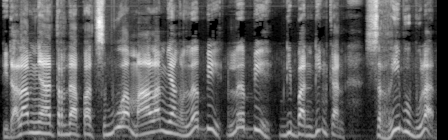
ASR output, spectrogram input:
Di dalamnya terdapat sebuah malam yang lebih-lebih dibandingkan seribu bulan.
